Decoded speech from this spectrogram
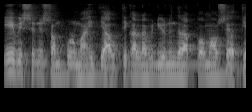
એ વિશેની સંપૂર્ણ માહિતી આવતીકાલના વિડીયોની અંદર આપવામાં આવશે.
